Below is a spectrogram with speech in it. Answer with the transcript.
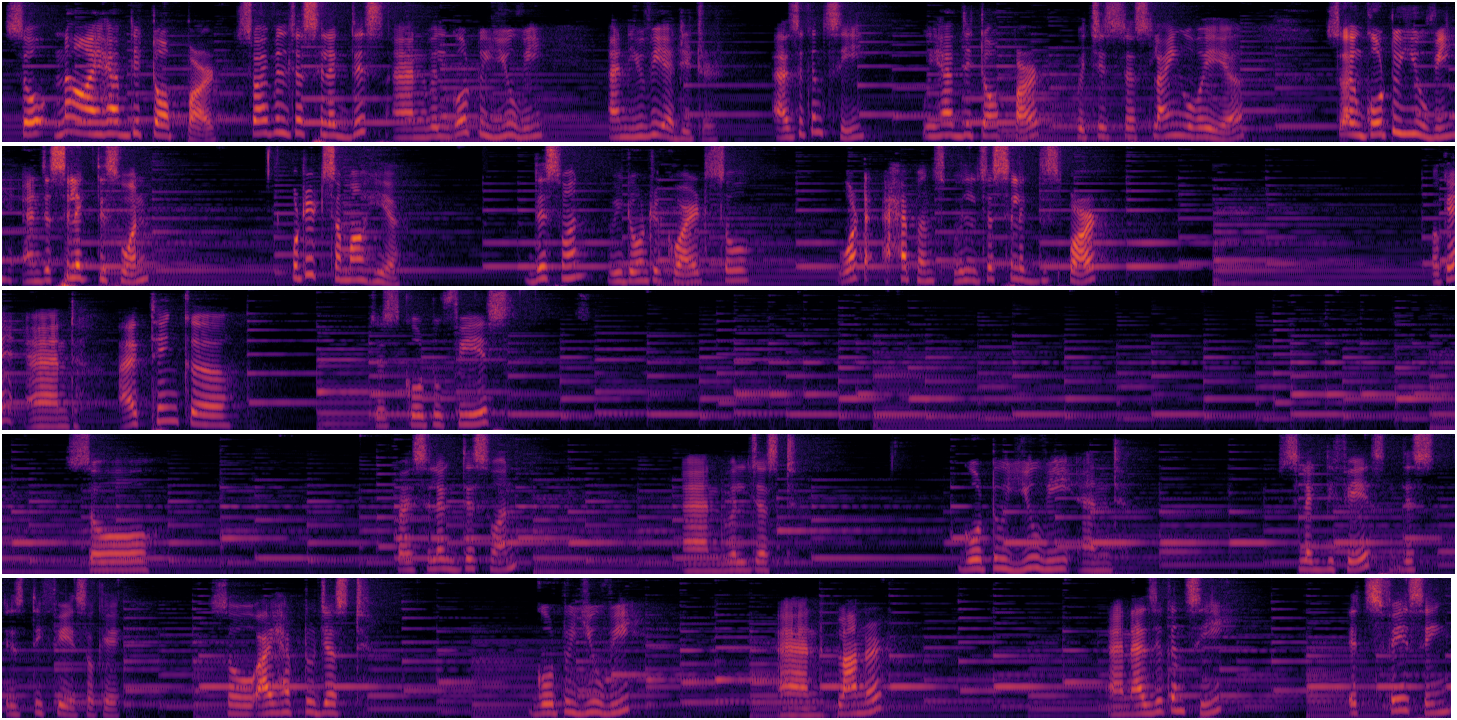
So now I have the top part. So I will just select this and will go to UV and UV editor. As you can see, we have the top part which is just lying over here. So I will go to UV and just select this one. Put it somehow here. This one we don't require it so what happens we'll just select this part. Okay and I think uh, just go to face. So if I select this one and we'll just go to UV and select the face. This is the face okay. So I have to just go to UV and planar and as you can see it's facing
